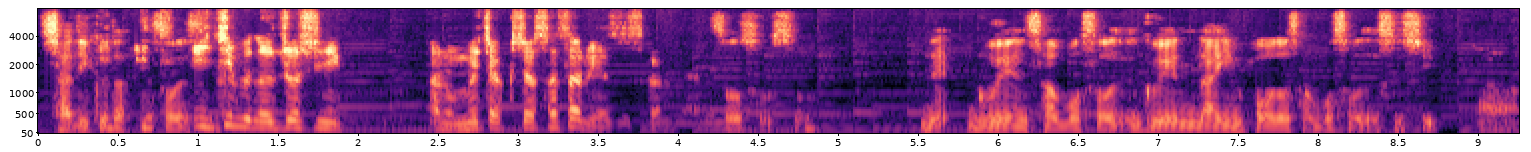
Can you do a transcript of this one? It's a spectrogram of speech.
シャディクだってそうですよ。一部の女子に、あの、めちゃくちゃ刺さるやつですからね。そうそうそう。ね、グエンさんもそうです。グエン・ラインフォードさんもそうですし、あ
